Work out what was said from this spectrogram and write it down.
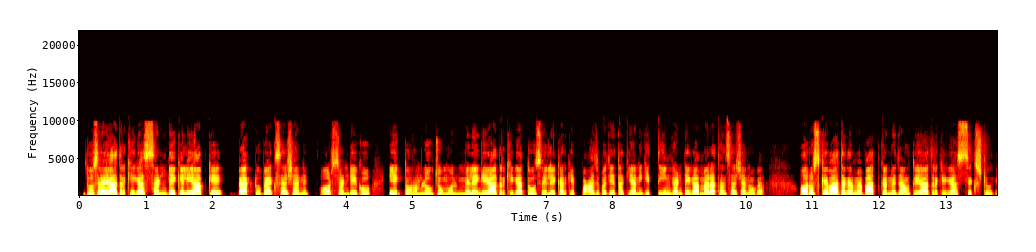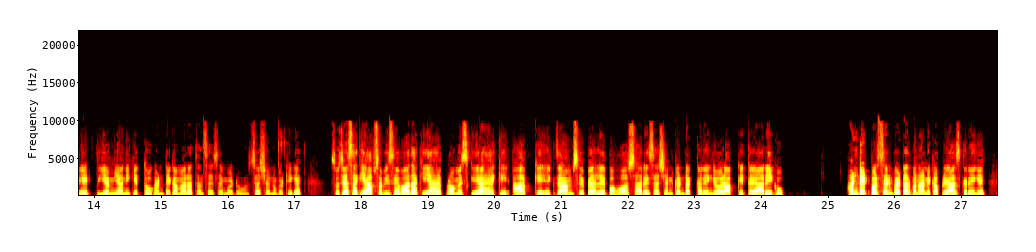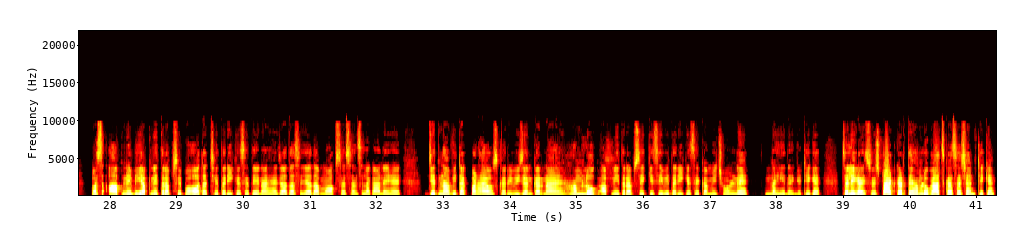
दूसरा याद रखिएगा संडे के लिए आपके बैक टू बैक सेशन है और संडे को एक तो हम लोग जो मिलेंगे याद रखिएगा, दो से लेकर के पाँच बजे तक, यानी कि तीन घंटे का मैराथन सेशन होगा। और उसके बाद अगर मैं बात करने जाऊँ तो याद रखिएगा सिक्स टू एट पीएम यानी कि दो घंटे का मैराथन सेशन सेशन होगा, ठीक है? सो जैसा कि आप सभी से वादा किया है प्रॉमिस किया है कि आपके एग्ज़ाम से पहले बहुत सारे सेशन कंडक्ट करेंगे और आपकी तैयारी को 100 परसेंट बेटर बनाने का प्रयास करेंगे। बस आपने भी अपनी तरफ़ से बहुत अच्छे तरीके से देना है ज़्यादा से ज़्यादा मॉक सेशंस लगाने हैं जितना अभी तक पढ़ा है उसका रिवीजन करना है। हम लोग अपनी तरफ़ से किसी भी तरीके से कमी छोड़ने नहीं देंगे ठीक है? चलिए गाइस स्टार्ट करते हैं हम लोग आज का सेशन ठीक है?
